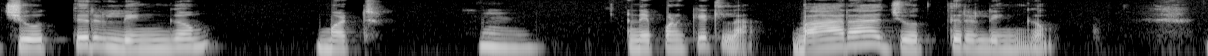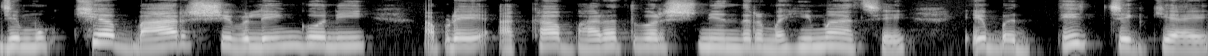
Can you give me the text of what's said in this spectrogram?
જ્યોતિર્લિંગમ મઠ અને પણ કેટલા? બારા જ્યોતિર્લિંગમ જે મુખ્ય બાર શિવલિંગોની આપણે આખા ભારત વર્ષની અંદર મહિમા છે એ બધી જ જગ્યાએ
